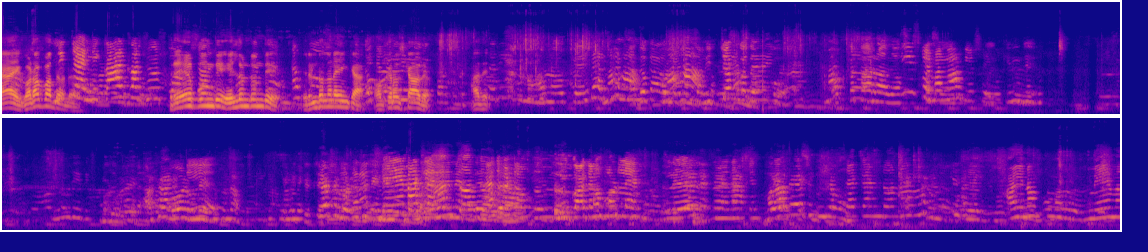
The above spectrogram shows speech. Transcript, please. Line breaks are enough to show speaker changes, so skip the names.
ఏయ్ గొడవ పడ్డాడు రేపు ఉంది ఎల్లుండి ఉంది రెండు రోజులు ఉన్నాయి ఇంకా ఒక్కరోజు కాదు. అది.
ఒక్కసారి మేము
